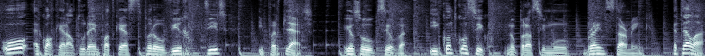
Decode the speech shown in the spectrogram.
ou a qualquer altura em podcast para ouvir, repetir e partilhar. Eu sou o Hugo Silva e conto consigo no próximo Brainstorming. Até lá!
